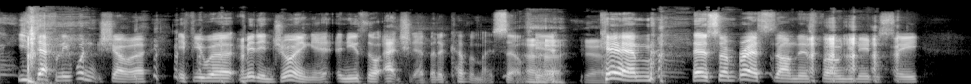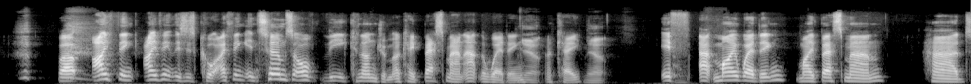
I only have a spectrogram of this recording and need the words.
you definitely wouldn't show her if you were mid enjoying it and you thought actually I better cover myself here. Uh-huh, yeah Kim, there's some breasts on this phone you need to see. But I think I think this is cool. I think in terms of the conundrum, okay, best man at the wedding. Yeah. Okay. yeah If at my wedding my best man had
